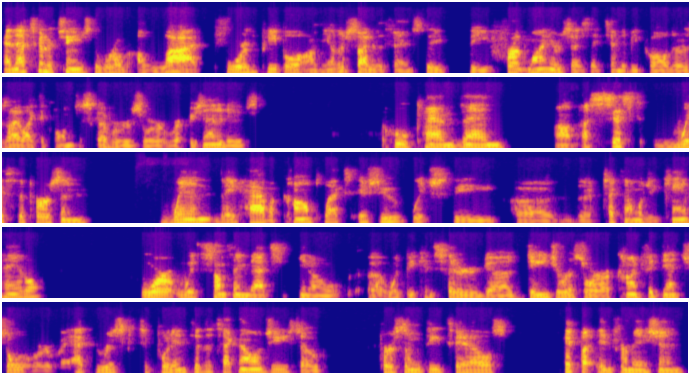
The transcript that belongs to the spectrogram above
And that's going to change the world a lot for the people on the other side of the fence, the, the frontliners, as they tend to be called, or as I like to call them, discoverers or representatives who can then um, assist with the person when they have a complex issue, which the uh, the technology can't handle, or with something that's you know uh, would be considered uh, dangerous or confidential or at risk to put into the technology. So personal details, HIPAA information,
